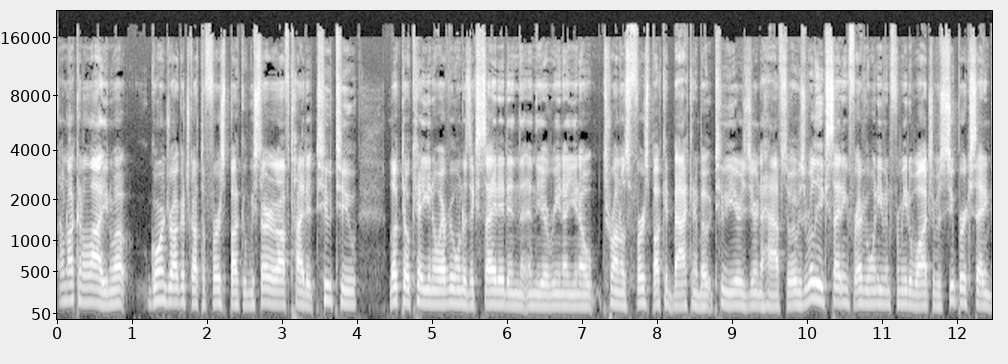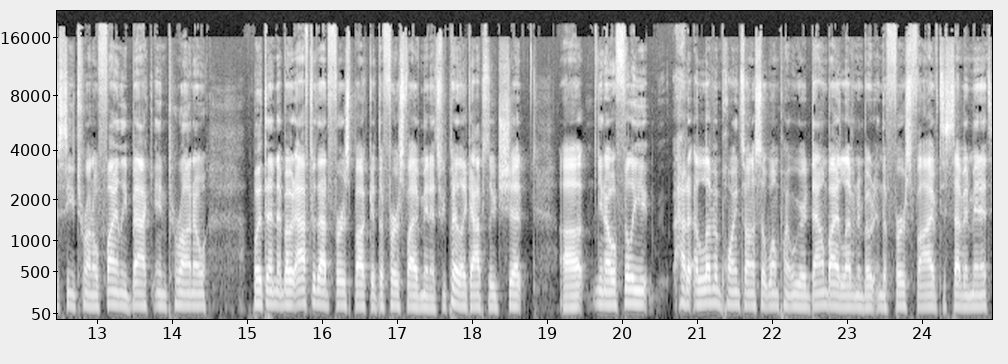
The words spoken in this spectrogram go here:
I'm not gonna lie, you know what? Goran Dragic got the first bucket. We started off tied at 2-2. Looked okay, you know, everyone was excited in the in the arena. You know, Toronto's first bucket back in about two years, year and a half. So it was really exciting for everyone, even for me to watch. It was super exciting to see Toronto finally back in Toronto. But then about after that first bucket, the first five minutes, we played like absolute shit. Uh, you know, Philly had 11 points on us at one point. We were down by 11 about in the first five to seven minutes,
